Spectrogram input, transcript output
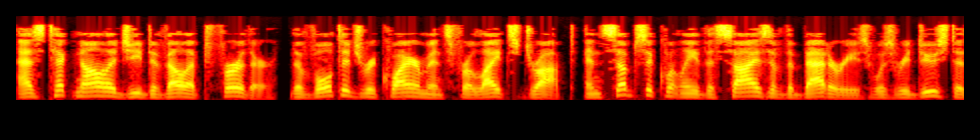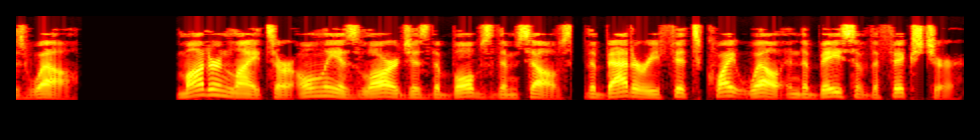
As technology developed further, the voltage requirements for lights dropped, and subsequently the size of the batteries was reduced as well. Modern lights are only as large as the bulbs themselves, the battery fits quite well in the base of the fixture.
